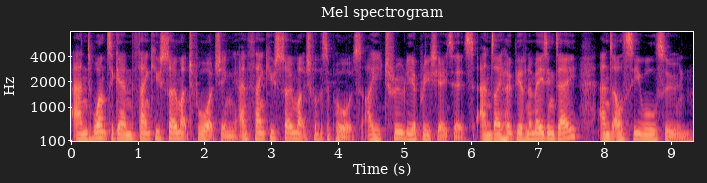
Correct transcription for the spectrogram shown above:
And once again, thank you so much for watching, and thank you so much for the support. I truly appreciate it, and I hope you have an amazing day, and I'll see you all soon.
